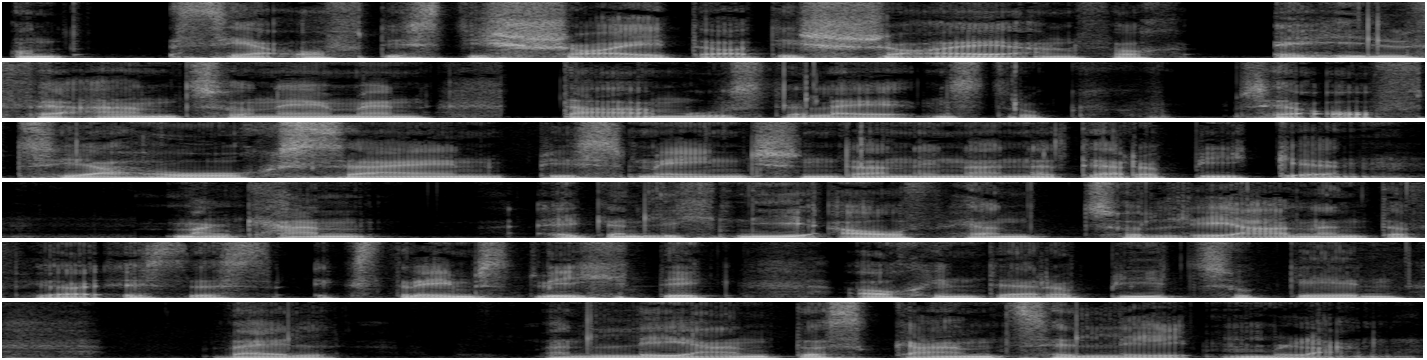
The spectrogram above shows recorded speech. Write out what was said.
und sehr oft ist die Scheu da. Die Scheu einfach Hilfe anzunehmen, da muss der Leidensdruck sehr oft sehr hoch sein, bis Menschen dann in eine Therapie gehen. Man kann eigentlich nie aufhören zu lernen, dafür ist es extremst wichtig, auch in Therapie zu gehen, weil man lernt das ganze Leben lang.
